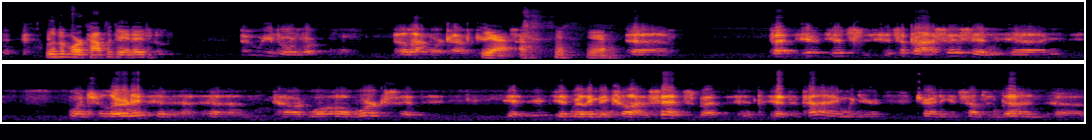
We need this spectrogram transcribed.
A little bit more complicated. We were more, a lot more complicated. Yeah. yeah. Uh, but it, it's it's a process, and uh, once you learn it and uh, um, how it all works, it, it it really makes a lot of sense. But at, at the time, when you're trying to get something done, uh,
